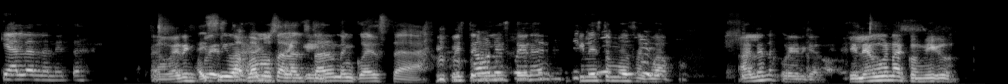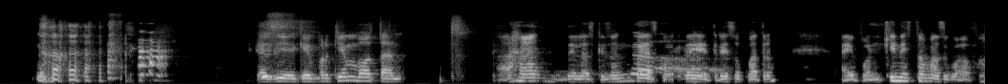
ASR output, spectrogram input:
Que Alan, la neta. A ver, Ahí encuesta. sí, va- vamos a lanzar una encuesta. Encuesta en Ahora Instagram. encuesta. ¿Quién está más guapo? ¿Alan o Edgar? Y le hago una conmigo. Así de que, ¿por quién votan? Ajá, de las que son para escoger de tres o cuatro. Ahí pon, ¿quién está más guapo?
